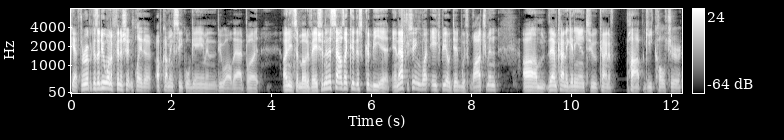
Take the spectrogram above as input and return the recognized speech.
get through it because I do want to finish it and play the upcoming sequel game and do all that. But I need some motivation, and this sounds like this could be it. And after seeing what HBO did with Watchmen, um, them kind of getting into kind of pop geek culture.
